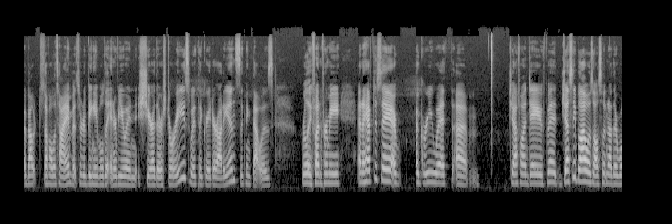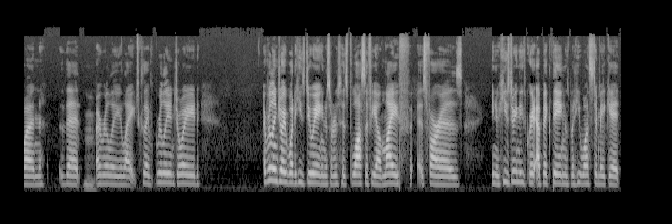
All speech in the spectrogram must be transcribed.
about stuff all the time, but sort of being able to interview and share their stories with a greater audience. I think that was really fun for me, and I have to say I agree with um, Jeff on Dave, but Jesse Blau was also another one that I really liked because I really enjoyed. I really enjoyed what he's doing and sort of his philosophy on life as far as you know he's doing these great epic things but he wants to make it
